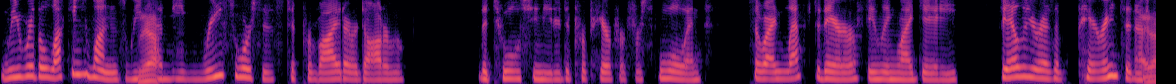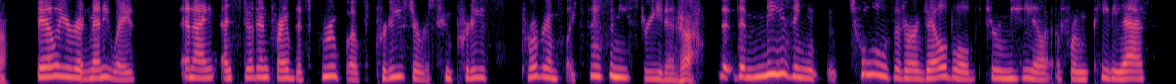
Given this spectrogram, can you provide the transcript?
We were the lucky ones. We Yeah. had the resources to provide our daughter the tools she needed to prepare her for school. And so I left there feeling like a failure as a parent and a Yeah. failure in many ways. And I, I stood in front of this group of producers who produce programs like Sesame Street and Yeah. the, the amazing tools that are available through media from PBS.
